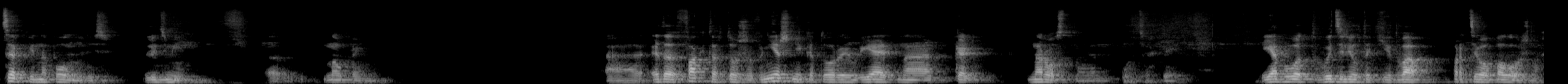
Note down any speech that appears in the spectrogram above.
церкви наполнились людьми э, на Украине. А, это фактор тоже внешний, который влияет на, как, на рост, наверное, церквей. Я бы вот выделил таких два противоположных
